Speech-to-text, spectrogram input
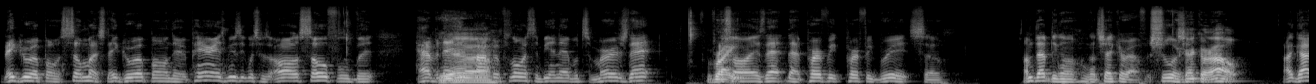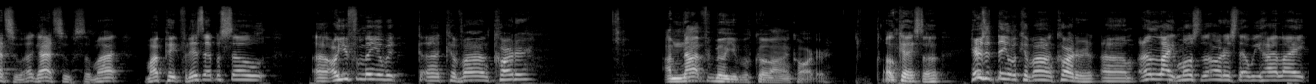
they grew up on so much. They grew up on their parents' music, which was all soulful, but having that Yeah. hip hop influence and being able to merge that, Right. that's always that that perfect perfect bridge. So I'm definitely gonna, gonna check her out for sure. Check her out. I got to, I got to. So my my pick for this episode. Uh, are you familiar with uh, Kevon Carter? I'm not familiar with Kevon Carter. Okay, so here's the thing with Kevon Carter. Um, unlike most of the artists that we highlight,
